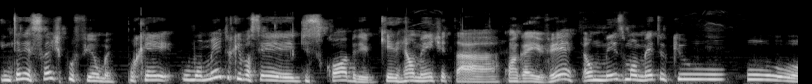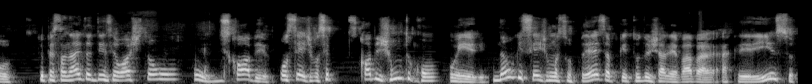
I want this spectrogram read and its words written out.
interessante pro filme, porque o momento que você descobre que ele realmente tá com HIV é o mesmo momento que o, o que o personagem da Denzel Washington descobre. Ou seja, você descobre junto com ele. Não que seja uma surpresa, porque tudo já levava a crer isso,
